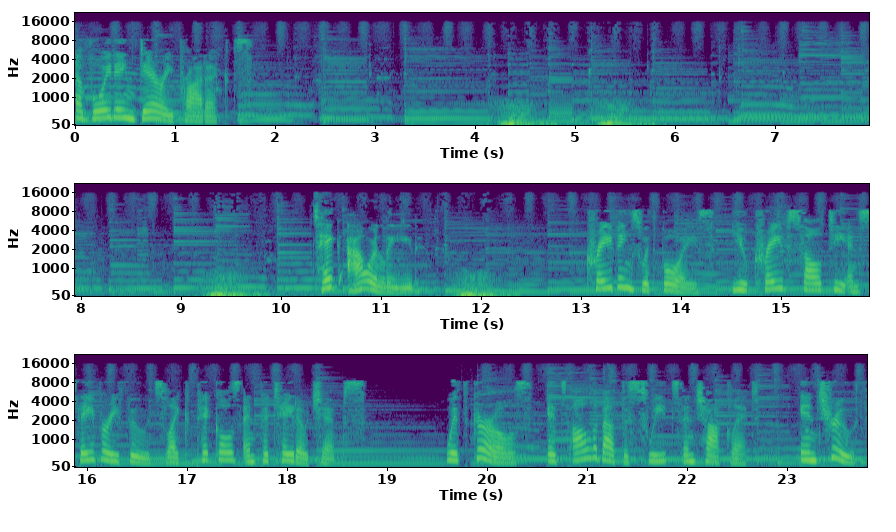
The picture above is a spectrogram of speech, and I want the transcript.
Avoiding dairy products. Take our lead. Cravings with boys, you crave salty and savory foods like pickles and potato chips. With girls, it's all about the sweets and chocolate. In truth,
